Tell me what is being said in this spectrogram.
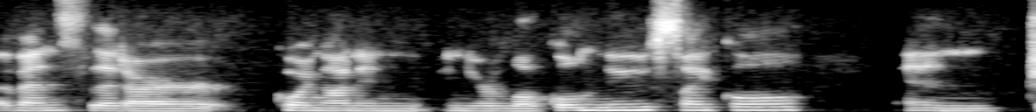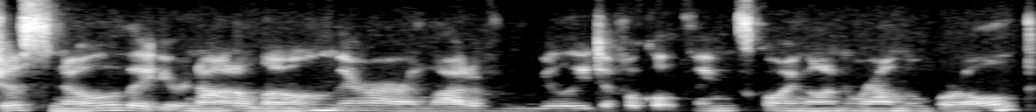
events that are going on in, in your local news cycle and just know that you're not alone. There are a lot of really difficult things going on around the world.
